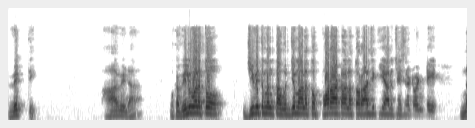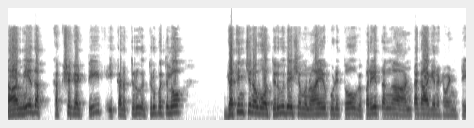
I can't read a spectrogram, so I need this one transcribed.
వ్యక్తి. ఆవిడ ఒక విలువలతో జీవితమంతా ఉద్యమాలతో పోరాటాలతో రాజకీయాలు చేసినటువంటి నా మీద కక్షగట్టి ఇక్కడ తిరుగు తిరుపతిలో గతించిన ఓ తెలుగుదేశం నాయకుడితో విపరీతంగా అంటగాగినటువంటి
